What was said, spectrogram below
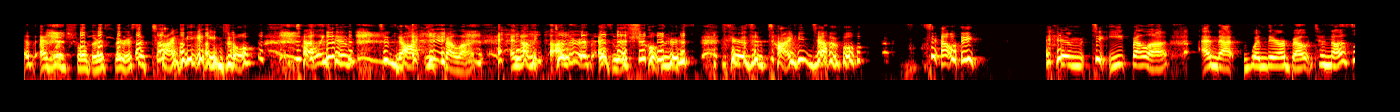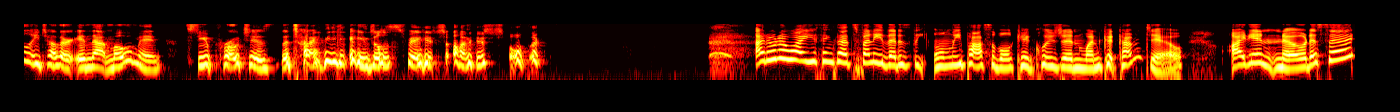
of Edward's shoulders there is a tiny angel telling him to not eat Bella, and on the other of Edward's shoulders there is a tiny devil telling him to eat Bella, and that when they're about to nuzzle each other in that moment, she approaches the tiny angel's face on his shoulder. I don't know why you think that's funny. That is the only possible conclusion one could come to. I didn't notice it,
